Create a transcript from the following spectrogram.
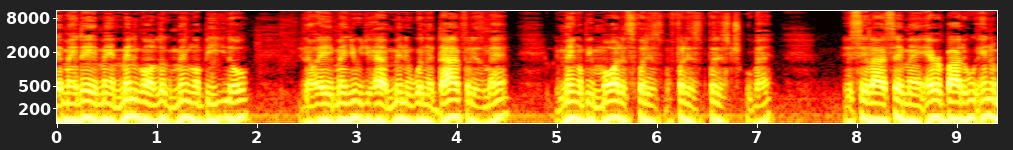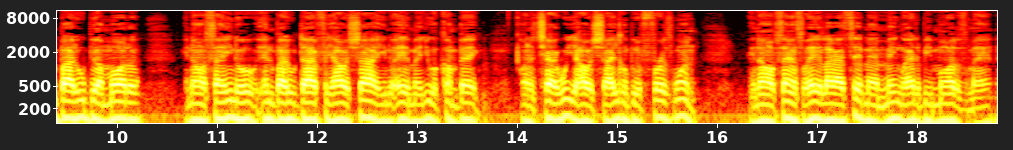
Yeah, man, they, man, men to look, men to be, you know, you know, hey, man, you, you have men willing to die for this, man. The men to be martyrs for this, for this, for this truth, man. You see, like I say, man, everybody who, anybody who be a martyr, you know what I'm saying? You know, anybody who died for Yahweh Shai, you know, hey, man, you to come back on the chariot with Yahweh Shai. You're going to be the first one. You know what I'm saying? So, hey, like I said, man, men had to be martyrs, man.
